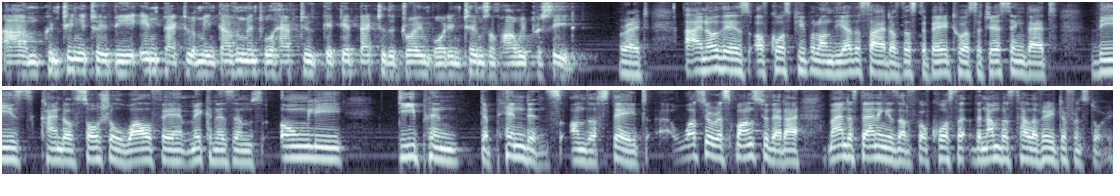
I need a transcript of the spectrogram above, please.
um, continue to be impacted, I mean, government will have to get, get back to the drawing board in terms of how we proceed. Right. I know there's, of course, people on the other side of this debate who are suggesting that these kind of social welfare mechanisms only deepen dependence on the state. What's your response to that? I, my understanding is that, of course, the, the numbers tell a very different story.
